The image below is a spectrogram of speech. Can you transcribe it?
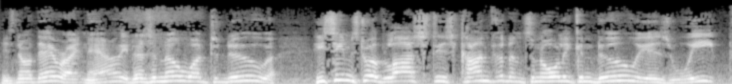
he's not there right now. He doesn't know what to do. He seems to have lost his confidence, and all he can do is weep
